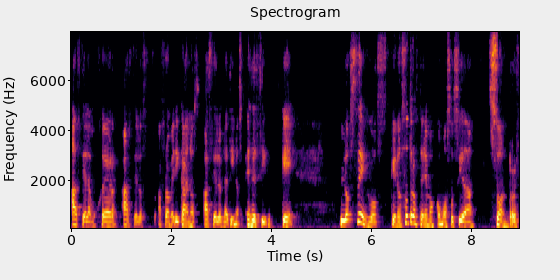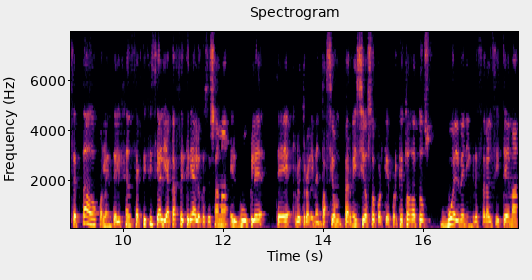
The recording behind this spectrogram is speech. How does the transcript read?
Hacia la mujer, hacia los afroamericanos, hacia los latinos. Es decir, que los sesgos que nosotros tenemos como sociedad son receptados por la inteligencia artificial y acá se crea lo que se llama el bucle de retroalimentación pernicioso. ¿Por qué? Porque estos datos vuelven a ingresar al sistema,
